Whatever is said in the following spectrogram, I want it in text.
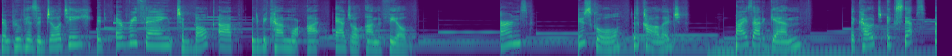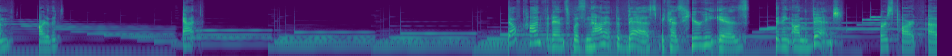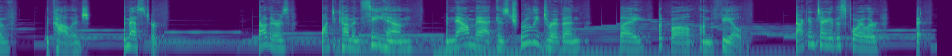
to improve his agility. He did everything to bulk up and to become more agile on the field. Turns to school, to college, tries out again. The coach accepts him part of the team. Self confidence was not at the best because here he is sitting on the bench, first part of the college semester. Others want to come and see him, and now Matt is truly driven to play football on the field. Going to tell you the spoiler, but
